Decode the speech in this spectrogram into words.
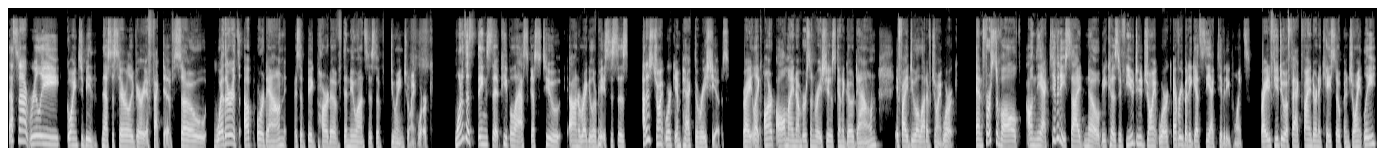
that's not really going to be necessarily very effective. So, whether it's up or down is a big part of the nuances of doing joint work. One of the things that people ask us too on a regular basis is how does joint work impact the ratios, right? Like, aren't all my numbers and ratios going to go down if I do a lot of joint work? And first of all, on the activity side, no, because if you do joint work, everybody gets the activity points right? If you do a fact finder and a case open jointly,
